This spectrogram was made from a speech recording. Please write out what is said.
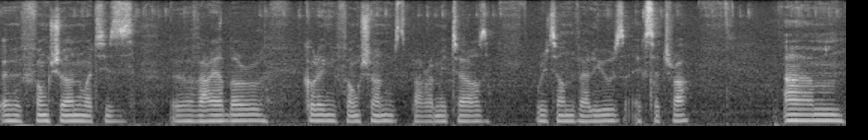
a function, what is a variable, calling a function with parameters, return values, etc. Um,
